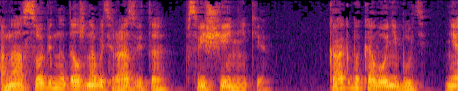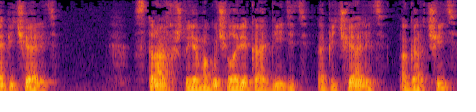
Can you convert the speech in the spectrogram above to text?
она особенно должна быть развита в священнике. Как бы кого-нибудь не опечалить. Страх, что я могу человека обидеть, опечалить, огорчить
